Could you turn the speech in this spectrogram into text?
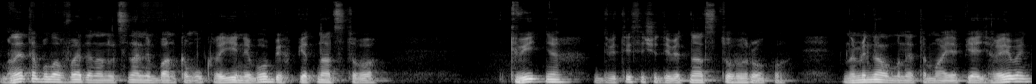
Монета була введена Національним банком України в обіг 15 квітня 2019 року. Номінал монета має 5 гривень.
